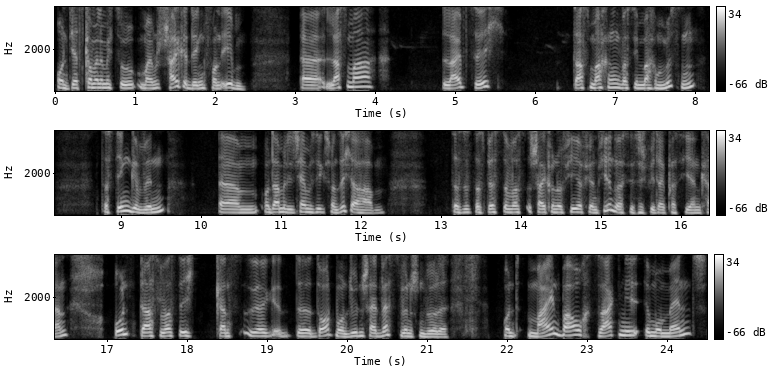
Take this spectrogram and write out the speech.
Und jetzt kommen wir nämlich zu meinem Schalke-Ding von eben. Äh, lass mal Leipzig das machen, was sie machen müssen, das Ding gewinnen ähm, und damit die Champions League schon sicher haben. Das ist das Beste, was Schalke 04 für den 34. Spieltag passieren kann. Und das, was sich ganz äh, Dortmund, Lüdenscheid West wünschen würde. Und mein Bauch sagt mir im Moment,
